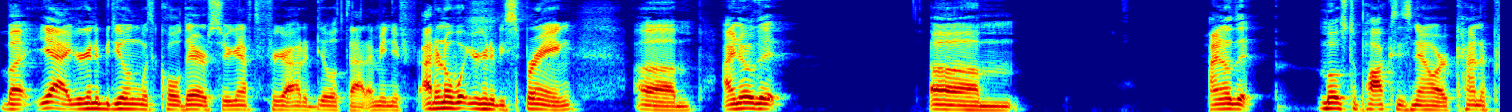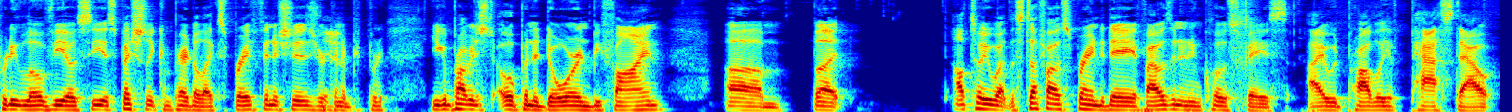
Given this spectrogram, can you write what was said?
but yeah, you're going to be dealing with cold air, so you're going to have to figure out how to deal with that. I mean, if I don't know what you're going to be spraying, um, I know that, um, I know that most epoxies now are kind of pretty low VOC, especially compared to like spray finishes. You're Yeah. going to be pretty. You can probably just open a door and be fine. Um, but I'll tell you what, the stuff I was spraying today, if I was in an enclosed space, I would probably have passed out.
